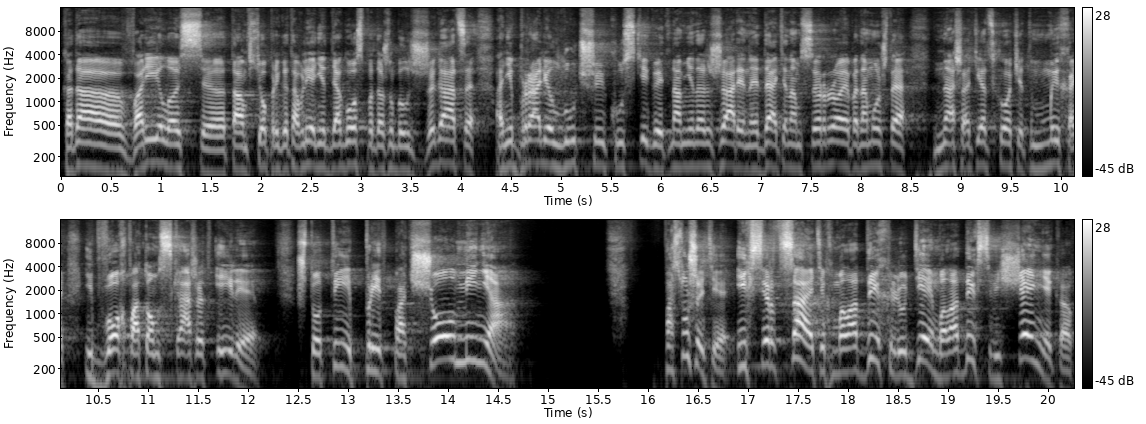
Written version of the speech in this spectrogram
когда варилось, э, там все приготовление для Господа должно было сжигаться. Они брали лучшие куски, говорит, нам не надо жареное, дайте нам сырое, потому что наш отец хочет мыхать. И Бог потом скажет или, что ты предпочел меня – Послушайте, их сердца, этих молодых людей, молодых священников,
